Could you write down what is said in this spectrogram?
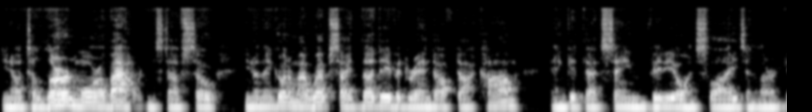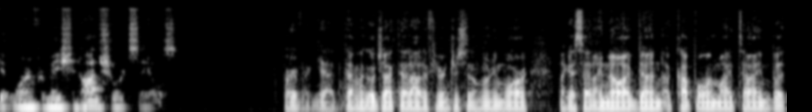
you know, to learn more about and stuff. So, you know, then go to my website, thedavidrandolph.com and get that same video and slides and learn get more information on short sales. Perfect. Yeah, definitely go check that out if you're interested in learning more. Like I said, I know I've done a couple in my time, but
